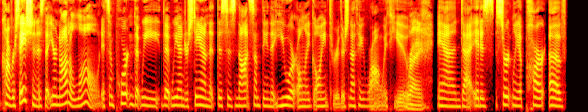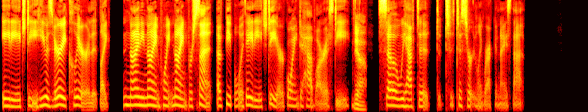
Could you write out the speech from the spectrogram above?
conversation is that you're not alone. It's important that we that we understand that this is not something that you are only going through. There's nothing wrong with you. Right. And uh, it is certainly a part of adhd he was very clear that like 99.9% of people with adhd are going to have rsd yeah. So we have to to, to certainly recognize that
